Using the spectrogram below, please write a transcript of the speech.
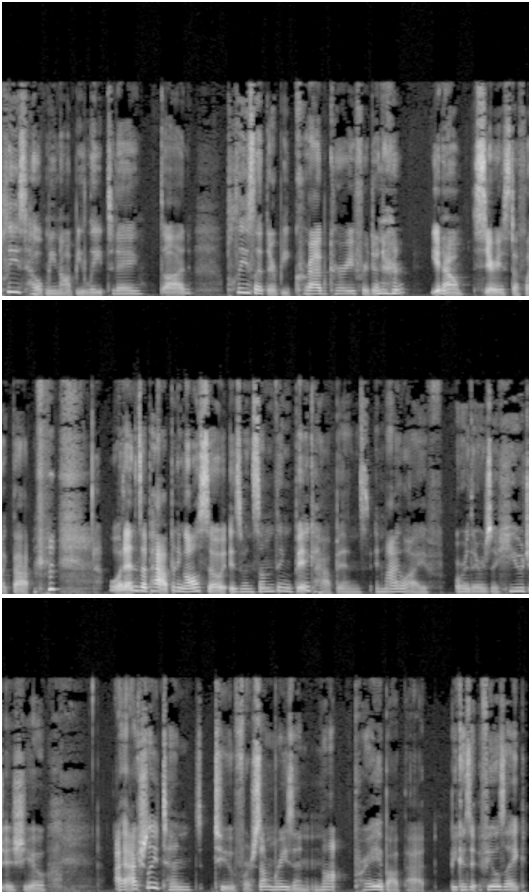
please help me not be late today. God, Please let there be crab curry for dinner. you know, serious stuff like that. what ends up happening also is when something big happens in my life or there's a huge issue, I actually tend to, for some reason, not pray about that because it feels like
